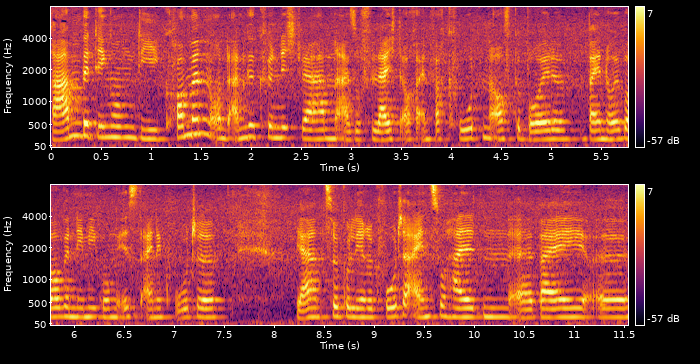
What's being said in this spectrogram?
Rahmenbedingungen, die kommen und angekündigt werden, also vielleicht auch einfach Quoten auf Gebäude. Bei Neubaugenehmigungen ist eine Quote, ja, zirkuläre Quote einzuhalten, äh, bei äh,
